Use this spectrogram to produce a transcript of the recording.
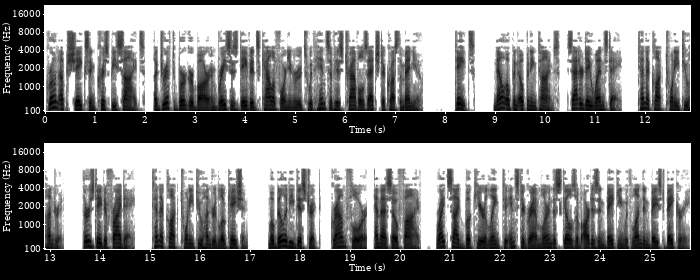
grown-up shakes and crispy sides, Adrift Burger Bar embraces David's Californian roots with hints of his travels etched across the menu. Dates. Now open opening times, Saturday Wednesday, 10 o'clock 2200. Thursday to Friday, 10 o'clock 2200 Location. Mobility District, ground floor, MSO 5. Right side book here link to Instagram Learn the skills of artisan baking with London-based bakery.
